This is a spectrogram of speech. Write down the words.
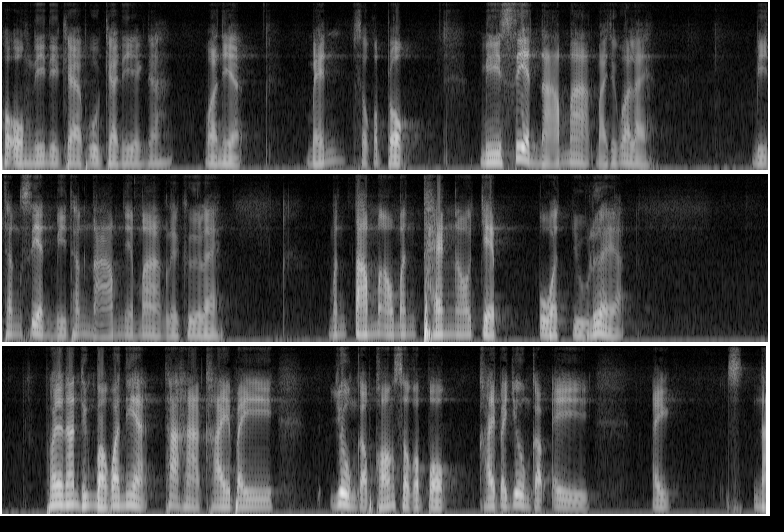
พระองค์นี้นี่แค่พูดแค่นี้เองนะว่าเนี่ยเหม็นสกปรก มีเสี้ยนหนามมากหมายถึงว่าอะไร มีทั้งเสี้ยนมีทั้งหนามเนี่ยมากเลยคืออะไร มันตำเอามันแทงเอาเจ็บปวดอยู่เรื่อยอะ่ะเพราะฉะนั้นถึงบอกว่าเนี่ย ถ้าหากใครไปยุ่งกับของสกปรกใครไปยุ่งกับไอ้ไอ้หน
